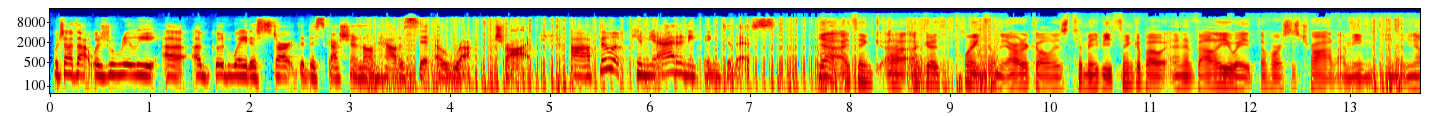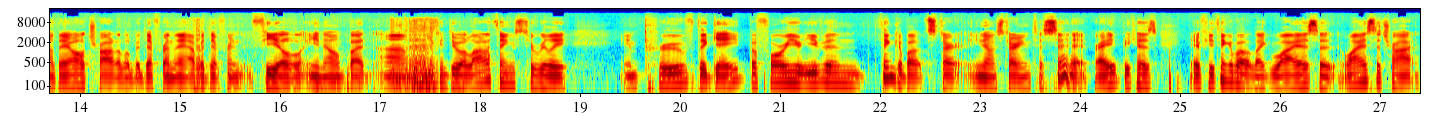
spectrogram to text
which I thought was really a, a, good way to start the discussion on how to sit a rough trot. Uh, Philip, can you add anything to this? Yeah, I think uh, a good point from the article is to maybe think about and evaluate the horse's trot. I mean, you know, they all trot a little bit different. They have a different feel, you know, but um, you can do a lot of things to really improve the gait before you even think about start you know starting to sit it right because if you think about like why is it why is the trot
